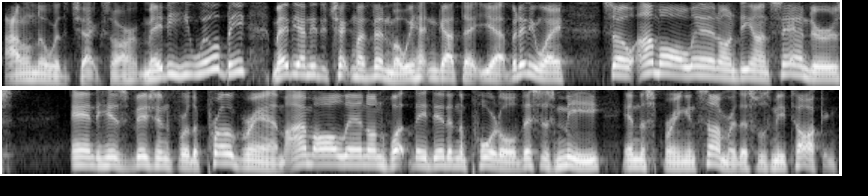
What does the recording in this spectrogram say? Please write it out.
I don't know where the checks are. Maybe he will be. Maybe I need to check my Venmo. We hadn't got that yet. But anyway, so I'm all in on Deion Sanders and his vision for the program. I'm all in on what they did in the portal. This is me in the spring and summer. This was me talking.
